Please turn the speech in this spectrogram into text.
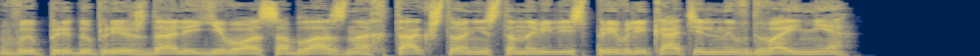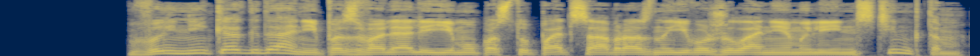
Вы предупреждали его о соблазнах так, что они становились привлекательны вдвойне. Вы никогда не позволяли ему поступать сообразно его желаниям или инстинктам,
